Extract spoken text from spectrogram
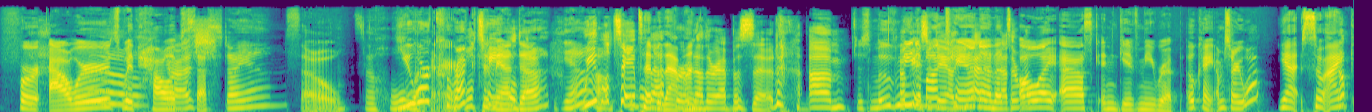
for hours Oh, with how gosh. obsessed I am. So It's a whole you were other- correct, We'll table Amanda. Yeah, we will table table that, that for one. another episode. Um, Just move me Okay, to so Dayelle, Montana. That's one? all I ask, and give me rip. Okay, I'm sorry. What? Yeah, so I Nope.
